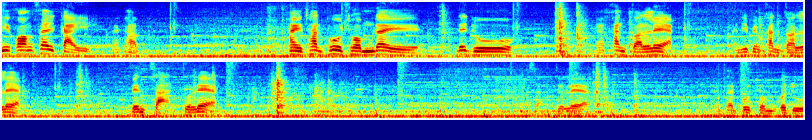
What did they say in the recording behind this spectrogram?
มีคลองไส้ไก่นะครับ ให้ท่านผู้ชมได้ได้ดูขั้นตอนแรก อันนี้เป็นขั้นตอนแรก เป็นสระตัวแรก ตัวแรก ท่านผู้ชมก็ดู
